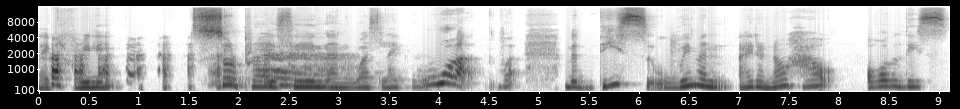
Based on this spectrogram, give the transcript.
Like really surprising and was like what what but these women i don't know how all this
